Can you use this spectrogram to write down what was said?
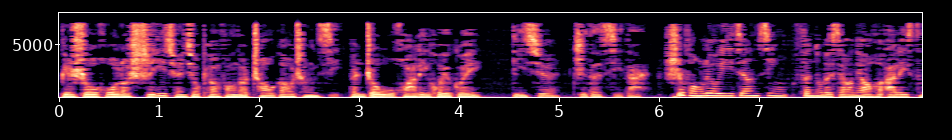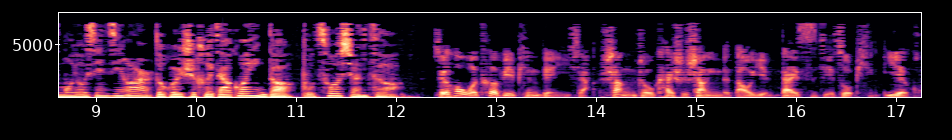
便收获了十亿全球票房的超高成绩。本周五华丽回归，的确值得期待。适逢六一将近，《愤怒的小鸟》和《爱丽丝梦游仙境二》都会是合家观影的不错选择。随后，我特别评点一下上周开始上映的导演戴思杰作品《夜孔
